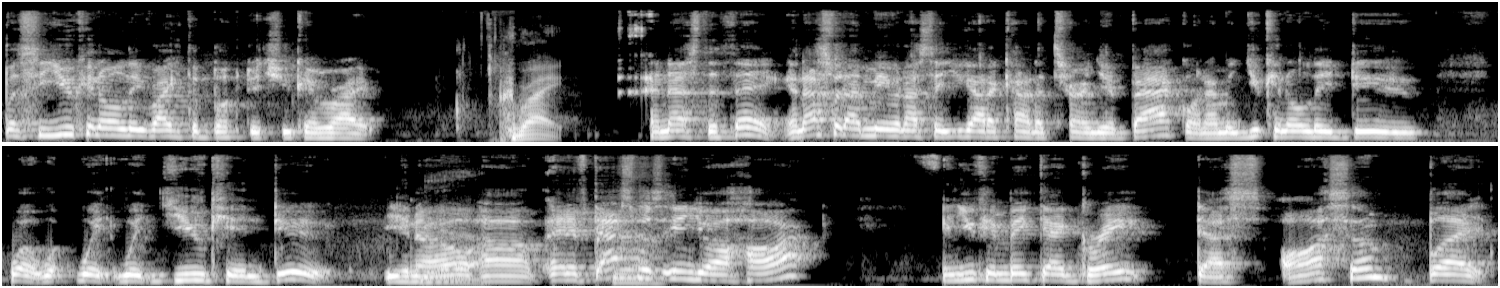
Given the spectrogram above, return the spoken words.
but see, you can only write the book that you can write. Right. And that's the thing. And that's what I mean when I say you got to kind of turn your back on. I mean, you can only do what what, what you can do, you know? Yeah. Um, and if that's yeah. what's in your heart and you can make that great, that's awesome. But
